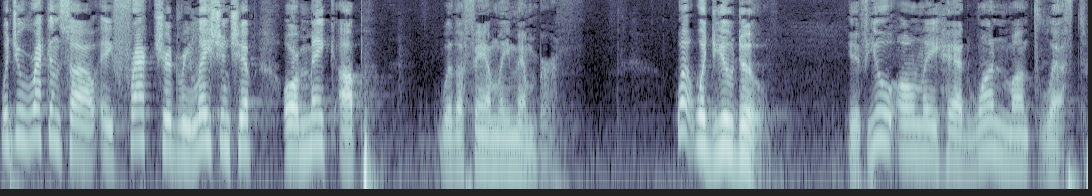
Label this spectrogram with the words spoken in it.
Would you reconcile a fractured relationship or make up with a family member? What would you do if you only had one month left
